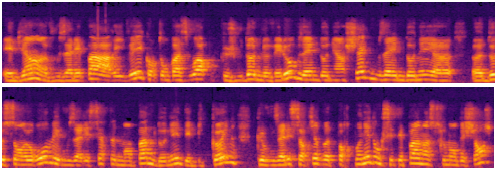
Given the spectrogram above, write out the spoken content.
eh bien, vous n'allez pas arriver quand on va se voir pour que je vous donne le vélo, vous allez me donner un chèque, vous allez me donner 200 euros, mais vous allez certainement pas me donner des bitcoins que vous allez sortir de votre porte-monnaie. Donc, c'était pas un instrument d'échange.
